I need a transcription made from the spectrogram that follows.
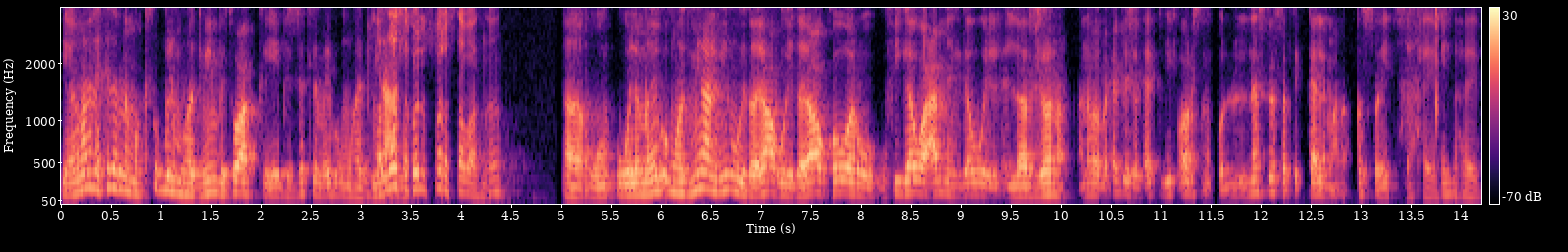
يعني معنى كده إن مطلوب من المهاجمين بتوعك إيه بالذات لما يبقوا مهاجمين خلصنا كل الفرص طبعا آه. آه و- ولما يبقوا مهاجمين على اليمين ويضيعوا ويضيعوا كور و- وفي جو عام من جو ال- اللرجانه أنا ما بحبش الحتة دي في أرسنال. كل الناس لسه بتتكلم عن القصة دي. ده حقيقي ده حقيقي.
